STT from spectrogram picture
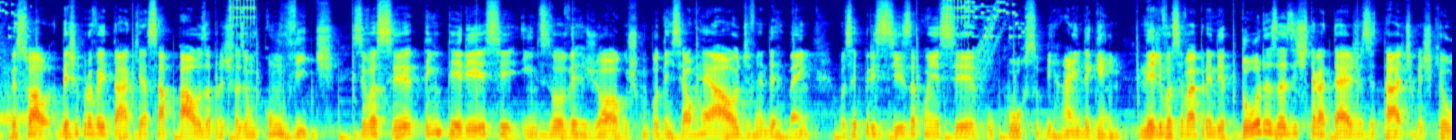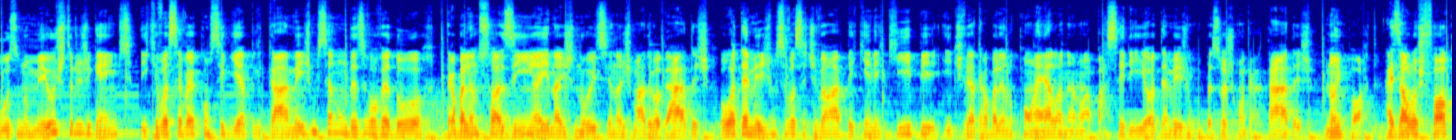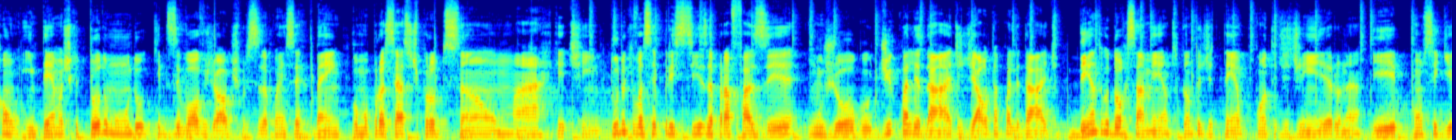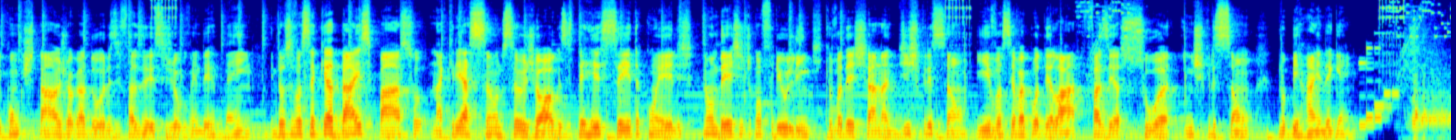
Pessoal, deixa eu aproveitar aqui essa pausa para te fazer um convite. Se você tem interesse em desenvolver jogos com potencial real de vender bem, você precisa conhecer o curso Behind the Game. Nele você vai aprender todas as estratégias e táticas que eu uso no meu estúdio de games e que você vai conseguir aplicar mesmo sendo um desenvolvedor, trabalhando sozinho aí nas noites e nas madrugadas, ou até mesmo se você tiver uma pequena equipe e estiver trabalhando com ela, né, numa parceria ou até mesmo com pessoas contratadas, não importa. As aulas focam em temas que todo mundo que desenvolve jogos precisa conhecer bem, como o processo de produção produção, marketing, tudo que você precisa para fazer um jogo de qualidade, de alta qualidade, dentro do orçamento, tanto de tempo quanto de dinheiro, né? E conseguir conquistar os jogadores e fazer esse jogo vender bem. Então, se você quer dar espaço na criação dos seus jogos e ter receita com eles, não deixe de conferir o link que eu vou deixar na descrição e você vai poder lá fazer a sua inscrição no Behind the Game.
